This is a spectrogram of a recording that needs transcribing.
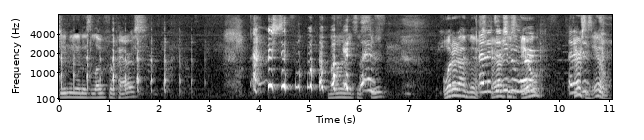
Jamie and his love for Paris. I was what is serious- What did I miss? And it Paris didn't is even ill. work. And Paris is ill.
